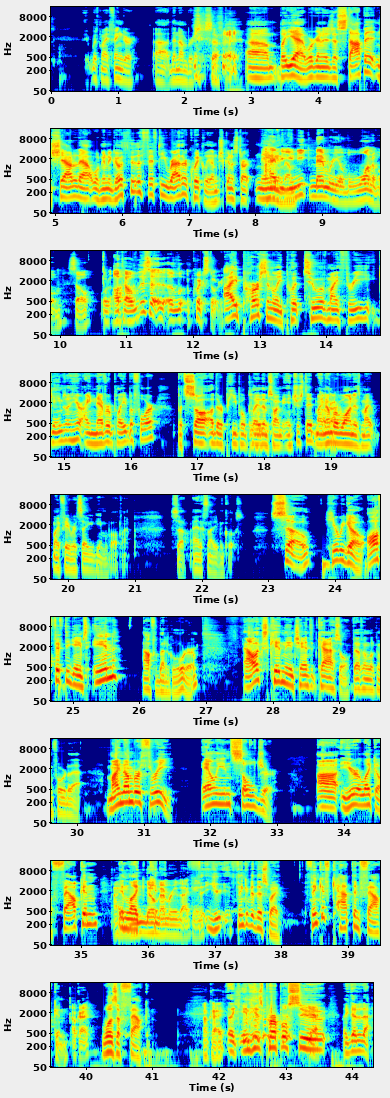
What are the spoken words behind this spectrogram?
with my finger uh, the numbers. So, um, but yeah, we're gonna just stop it and shout it out. We're gonna go through the fifty rather quickly. I'm just gonna start naming. I have a them. unique memory of one of them, so I'll tell this a, a, a quick story. I personally put two of my three games on here I never played before, but saw other people play them, so I'm interested. My number one is my my favorite Sega game of all time. So, and it's not even close. So here we go. All 50 games in alphabetical order. Alex Kidd and the Enchanted Castle. Definitely looking forward to that. My number three, Alien Soldier. Uh, you're like a falcon I in have like no memory of that game. you think of it this way. Think if Captain Falcon Okay. was a falcon. Okay. Like in his purple suit, like da da da.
